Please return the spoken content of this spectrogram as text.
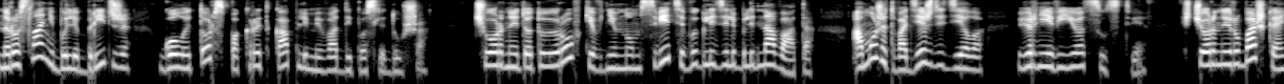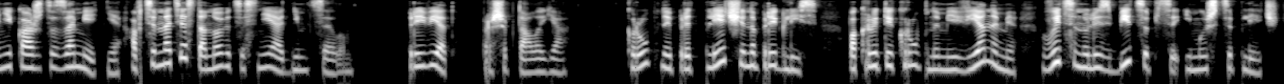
На Руслане были бриджи, Голый торс покрыт каплями воды после душа. Черные татуировки в дневном свете выглядели бледновато, а может в одежде дело, вернее в ее отсутствии. С черной рубашкой они кажутся заметнее, а в темноте становятся с ней одним целым. «Привет», – прошептала я. Крупные предплечья напряглись, покрытые крупными венами вытянулись бицепсы и мышцы плеч.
